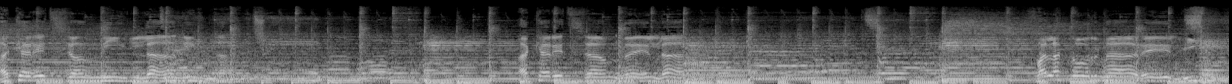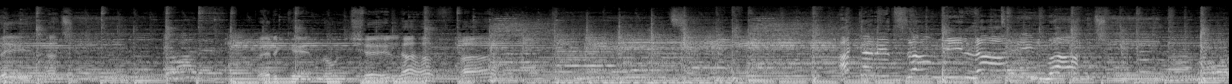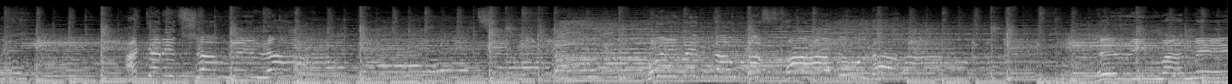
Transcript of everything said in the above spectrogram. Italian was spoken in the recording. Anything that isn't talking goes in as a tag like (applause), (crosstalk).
Accarezzami l'anima, accarezzamela, falla tornare libera perché non ce la fa. Accarezzami l'anima, accarezzamela. Per rimanere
